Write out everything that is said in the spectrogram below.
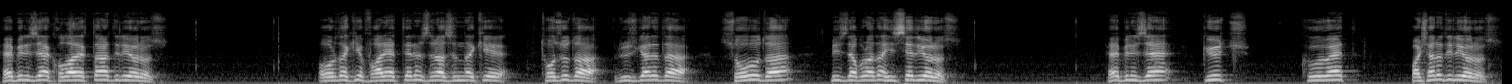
Hepinize kolaylıklar diliyoruz. Oradaki faaliyetlerin sırasındaki tozu da, rüzgarı da, soğuğu da biz de burada hissediyoruz. Hepinize güç, kuvvet, başarı diliyoruz.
